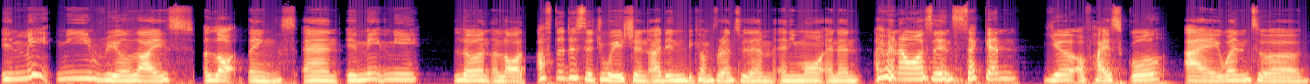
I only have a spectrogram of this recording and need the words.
it made me realize a lot things and it made me learn a lot. After this situation, I didn't become friends with them anymore. And then when I was in second year of high school, I went into a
